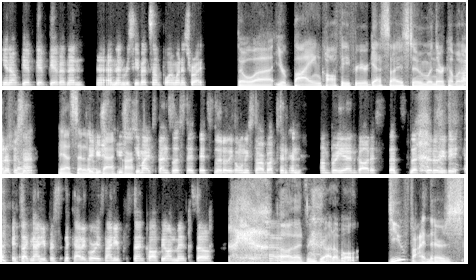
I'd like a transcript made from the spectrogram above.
you know, give, give, give, and then and then receive at some point when it's right. So uh, you're buying coffee for your guests, I assume, when they're coming on. Hundred percent. Yeah, send it. Dude, you should, you should see my expense list. It, it's literally only Starbucks and, and Umbria and Goddess. That's that's literally the. It's like ninety percent. The category is ninety percent coffee on mint. So. Uh, oh, that's incredible. Do you find there's,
